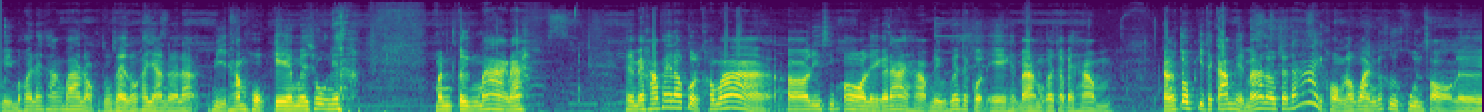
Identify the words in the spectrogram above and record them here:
หมีไม่ค่อยได้สร้างบ้านหรอกสงสัยต้องขยันหน่อยละหมีทำหกเกมเลยช่วงเนี้ยมันตึงมากนะ เห็นไหมครับให้เรากดคำว่าเอ่อ receive all เลยก็ได้ครับหรือเพื่อนจะกดเองเห็นบ้างมันก็จะไปทำหลังจบกิจกรรมเห็นไหมเราจะได้ของรางวัลก็คือคูณ 2 เลย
